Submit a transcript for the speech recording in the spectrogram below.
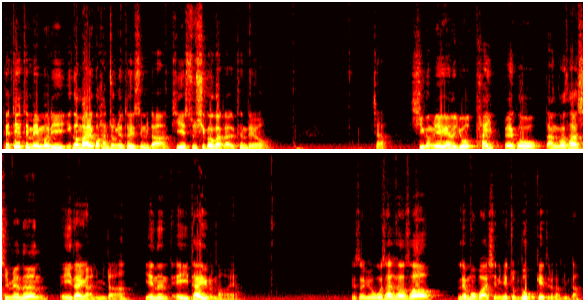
패트리어트 메모리 이거 말고 한 종류 더 있습니다. 뒤에 수식어가 다를 텐데요. 자, 지금 얘기하는 요 타입 빼고 딴 거 사시면은 A die가 아닙니다. 얘는 A die로 나와요. 그래서 요거 사셔서 램오버 하시는 게 좀 높게 들어갑니다.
